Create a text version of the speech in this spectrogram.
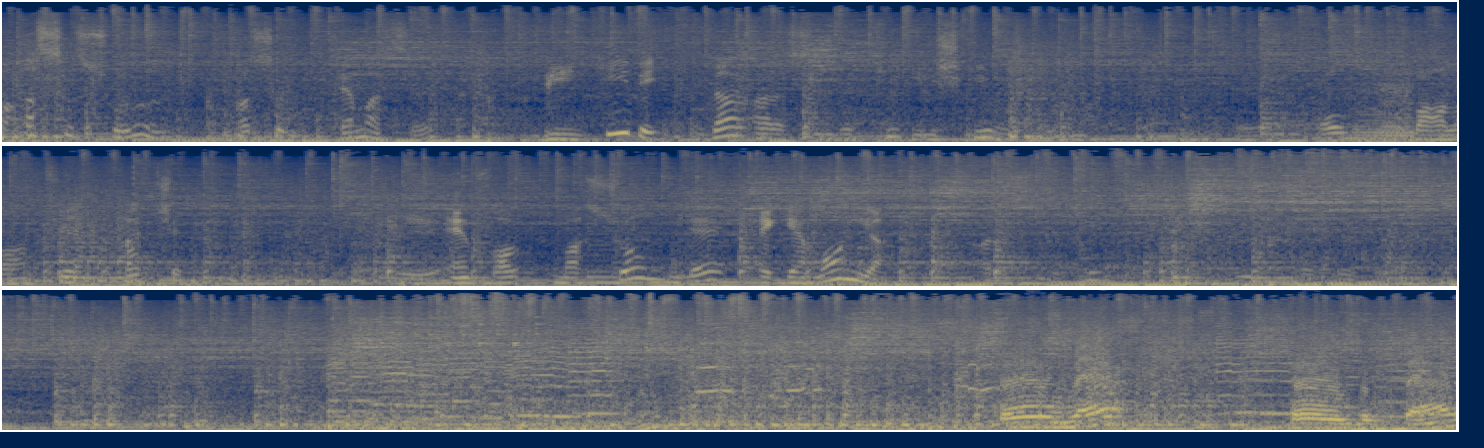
Ama asıl sorun, asıl teması bilgi ve iktidar arasındaki ilişkiyi vurgulamak. O bağlantıya dikkat çeken, e, enformasyon ile hegemonya arasındaki Oğullar olduktan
